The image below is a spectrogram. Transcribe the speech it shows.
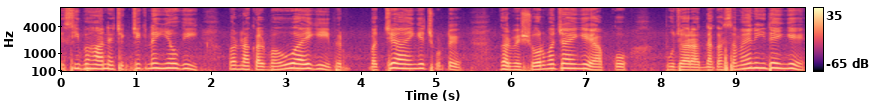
इसी बहाने चिक चिक नहीं होगी, वरना कल बहू आएगी, फिर बच्चे आएँगे छोटे, घर में शोर मचाएँगे, आपको पूजा आराधना का समय नहीं देंगे।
